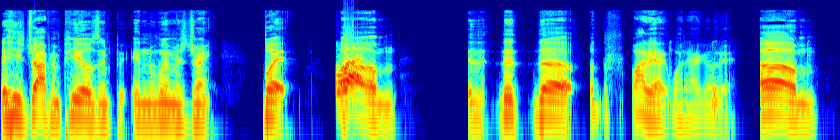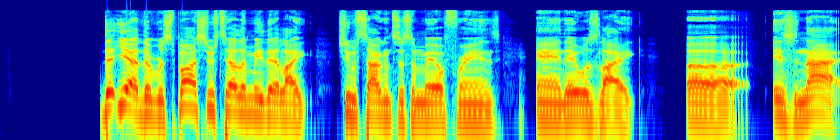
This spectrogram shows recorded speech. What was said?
that he's dropping pills in in the women's drink, but Right. um, the the, what the why did I why did I go there? Um, the yeah, the response she was telling me that like she was talking to some male friends and they was like, uh, it's not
